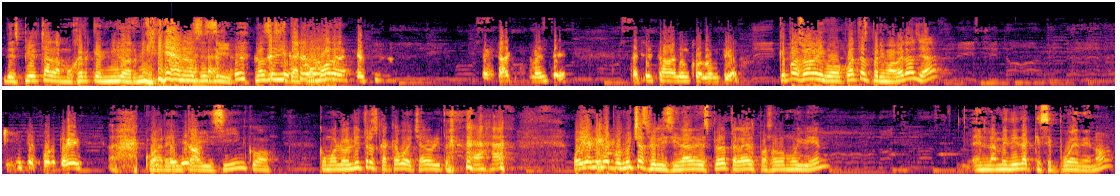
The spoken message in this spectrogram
Despierta a la mujer que en mí dormía. No sé si, no sé si te acomoda. Exactamente. Así estaba en un columpio. ¿Qué pasó, amigo? ¿Cuántas primaveras ya? 15 por 3. 45. Como los litros que acabo de echar ahorita. Oye, amigo, pues muchas felicidades. Espero te la hayas pasado muy bien. En la medida que se puede, ¿no?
